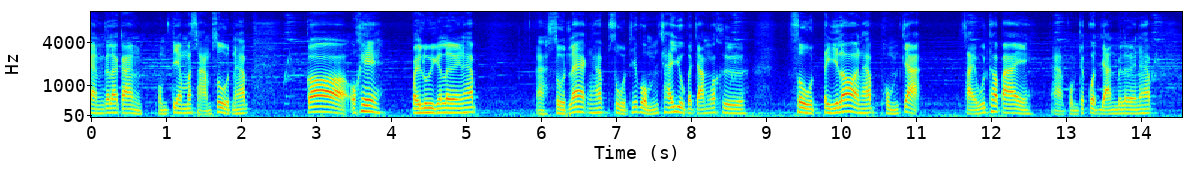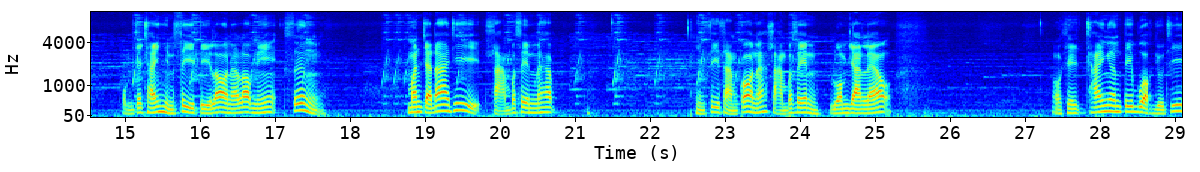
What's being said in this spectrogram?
กันก็แล้วกัน ผมเตรียมมา 3 สูตรนะครับ ก็โอเคไปลุยกันเลยนะครับอะสูตรแรกนะครับ สูตรที่ผมใช้อยู่ประจำก็คือ สูตรตีล่อนะครับ ผมจะใส่อาวุธเข้าไปอะผมจะกดยันไปเลยนะครับ ผมจะใช้หิน4ตีล่อนะรอบนี้ ซึ่ง มันจะได้ที่3%นะครับหิน4 3ก้อนนะ3%รวมยันแล้ว โอเค ใช้เงินตีบวกอยู่ที่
